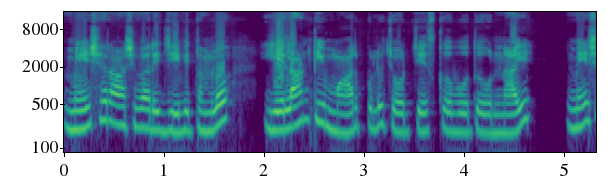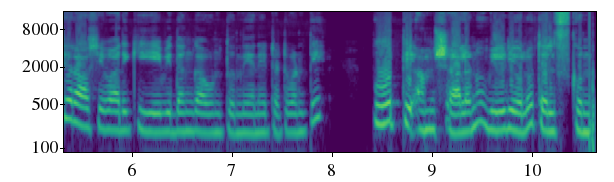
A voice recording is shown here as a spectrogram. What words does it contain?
మేషరాశి వారి జీవితంలో ఎలాంటి మార్పులు చోటు చేసుకోబోతూ ఉన్నాయి? మేషరాశి వారికి ఏ విధంగా ఉంటుంది అనేటటువంటి పూర్తి అంశాలను వీడియోలో తెలుసుకుందాం.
